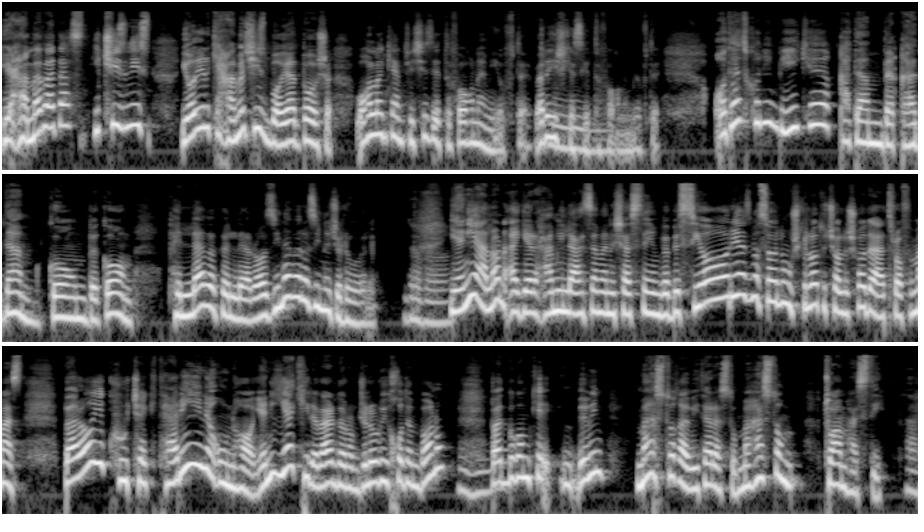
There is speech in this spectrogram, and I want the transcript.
یه همه بد است هیچ چیز نیست. یا اینه که همه چیز باید باشه. و حالا که همچین چیز اتفاق نمیفته برای هیچ کسی اتفاق نمیفته عادت کنیم به که قدم به قدم گام به گام پله به پله رازینه به رازینه جلو بریم. درست. یعنی الان اگر همین لحظه ما نشستیم و بسیاری از مسائل و مشکلات و چالش ها در اطراف ما است برای کوچکترین اونها یعنی یکی رو بردارم جلو روی خودم بانم بعد بگم که ببین من از تو قوی تر هستم من هستم تو هم هستی. بله.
